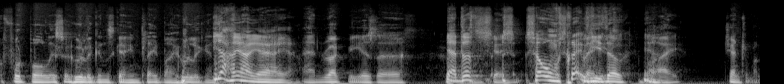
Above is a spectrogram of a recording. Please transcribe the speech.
football is a hooligan's game played by hooligans. Ja, ja, ja. ja. En rugby is a... Ja, dat is, zo omschreef je het ook. Ja. By gentlemen.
